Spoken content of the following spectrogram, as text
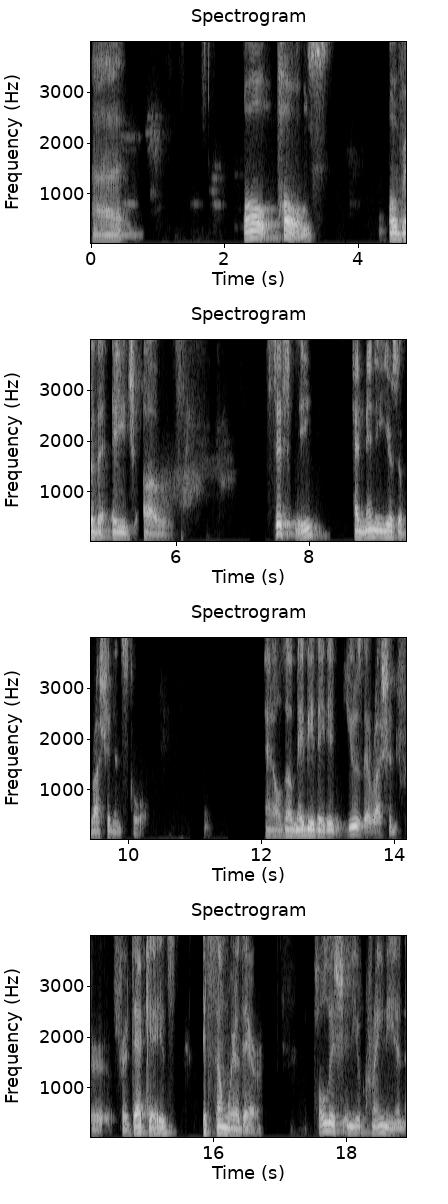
Uh, all Poles over the age of 50 had many years of Russian in school. And although maybe they didn't use their Russian for, for decades, it's somewhere there. Polish and Ukrainian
